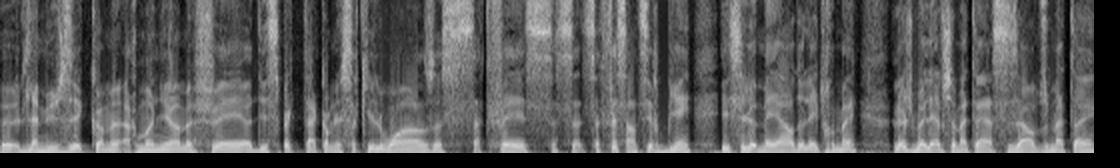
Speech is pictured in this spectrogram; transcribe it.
de la musique comme Harmonium fait, des spectacles comme le Cirque Éloise, ça te fait, ça te fait sentir bien. Et c'est le meilleur de l'être humain. Là, je me lève ce matin à 6 heures du matin.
